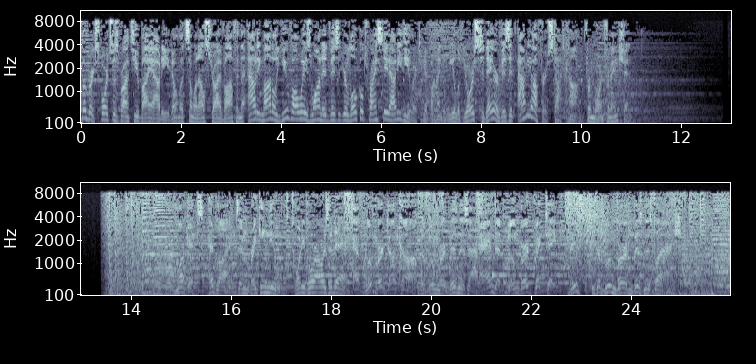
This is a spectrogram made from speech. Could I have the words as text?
Bloomberg Sports was brought to you by Audi. Don't let someone else drive off in the Audi model you've always wanted. Visit your local tri-state Audi dealer to get behind the wheel of yours today or visit AudiOffers.com for more information. Markets, headlines, and breaking news 24 hours a day at Bloomberg.com, the Bloomberg Business app, and at Bloomberg Quick Take. This is a Bloomberg Business Flash.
